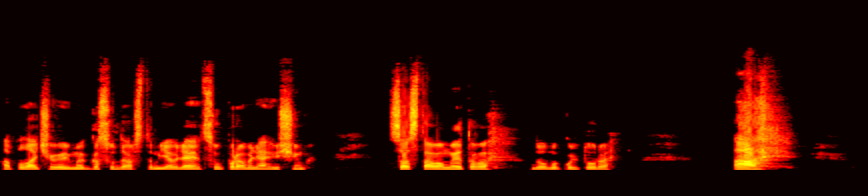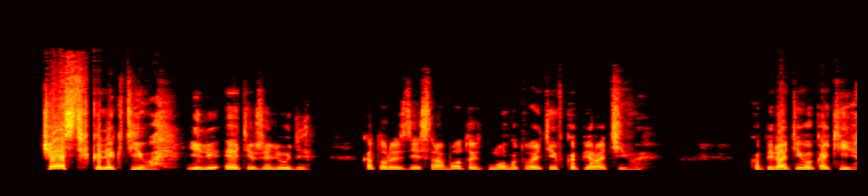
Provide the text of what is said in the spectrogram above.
оплачиваемая государством, является управляющим составом этого Дома культуры. А часть коллектива или эти же люди, которые здесь работают, могут войти в кооперативы. Кооперативы какие?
